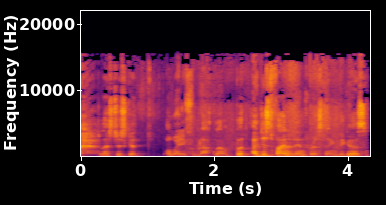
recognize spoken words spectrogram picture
let's just get away from that now. But I just find it interesting because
